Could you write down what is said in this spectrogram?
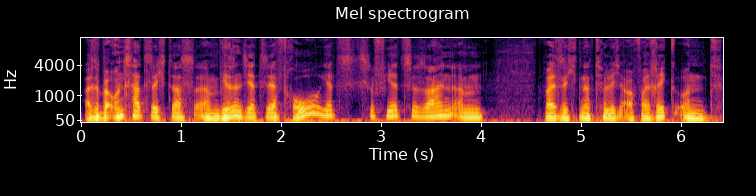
Also bei uns hat sich das, ähm, wir sind jetzt sehr froh, jetzt zu viert zu sein, ähm, weil sich natürlich auch bei Rick und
